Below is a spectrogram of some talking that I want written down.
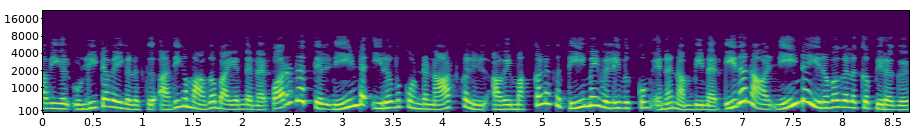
ஆவிகள் உள்ளிட்டவைகளுக்கு அதிகமாக பயந்தனர். வருடத்தில் நீண்ட இரவு கொண்ட நாட்களில் அவை மக்களுக்கு தீமை விளைவிக்கும் என நம்பினர். இதனால் நீண்ட இரவுகளுக்கு பிறகு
